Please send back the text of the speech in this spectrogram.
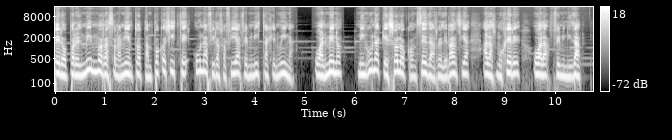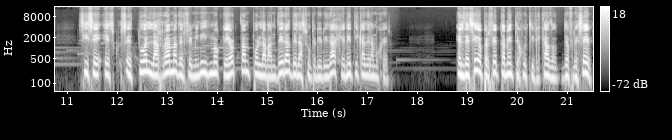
Pero por el mismo razonamiento tampoco existe una filosofía feminista genuina, o al menos ninguna que solo conceda relevancia a las mujeres o a la feminidad, si se exceptúan las ramas del feminismo que optan por la bandera de la superioridad genética de la mujer. El deseo perfectamente justificado de ofrecer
